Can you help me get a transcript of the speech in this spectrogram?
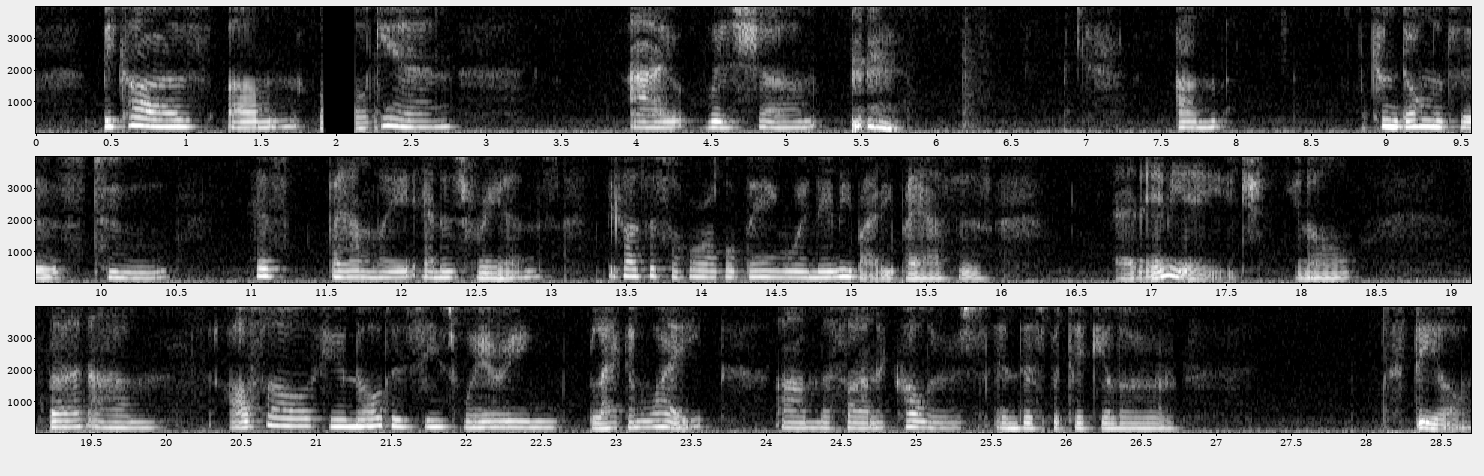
because um, again, I wish um, um, condolences to his family and his friends because it's a horrible thing when anybody passes at any age, you know. But um, also, if you notice, he's wearing black and white um, Masonic colors in this particular steel.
